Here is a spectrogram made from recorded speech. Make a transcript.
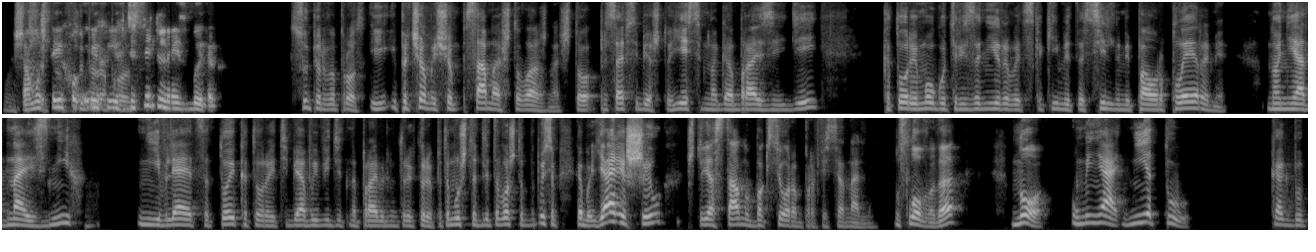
Потому что их, их, их действительно избыток. Супер вопрос. И, и причем еще самое, что важно, что представь себе, что есть многообразие идей, которые могут резонировать с какими-то сильными пауэрплеерами, но ни одна из них не является той, которая тебя выведет на правильную траекторию. Потому что для того, чтобы, допустим, как бы я решил, что я стану боксером профессиональным, условно, да, но у меня нету как бы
